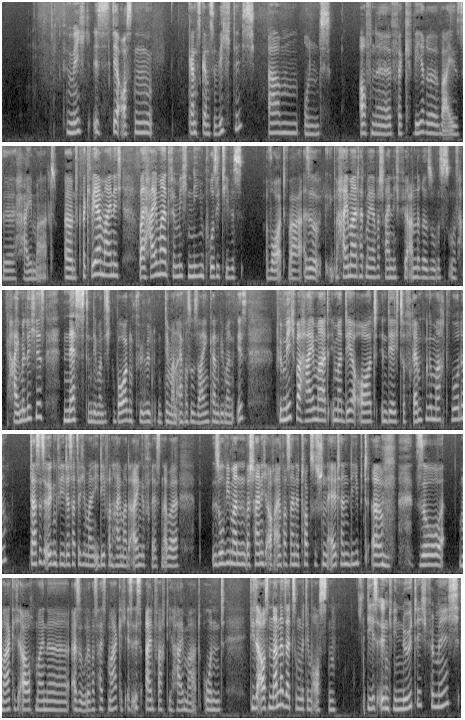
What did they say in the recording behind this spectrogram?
Für mich ist der Osten ganz, ganz wichtig ähm, und auf eine verquere Weise Heimat. Und verquer meine ich, weil Heimat für mich nie ein positives Wort war. Also Heimat hat man ja wahrscheinlich für andere so was, was Heimeliges, Nest, in dem man sich geborgen fühlt und in dem man einfach so sein kann, wie man ist. Für mich war Heimat immer der Ort, in der ich zur Fremden gemacht wurde. Das ist irgendwie, das hat sich in meine Idee von Heimat eingefressen. Aber so wie man wahrscheinlich auch einfach seine toxischen Eltern liebt, ähm, so mag ich auch meine, also oder was heißt mag ich? Es ist einfach die Heimat und diese Auseinandersetzung mit dem Osten, die ist irgendwie nötig für mich,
